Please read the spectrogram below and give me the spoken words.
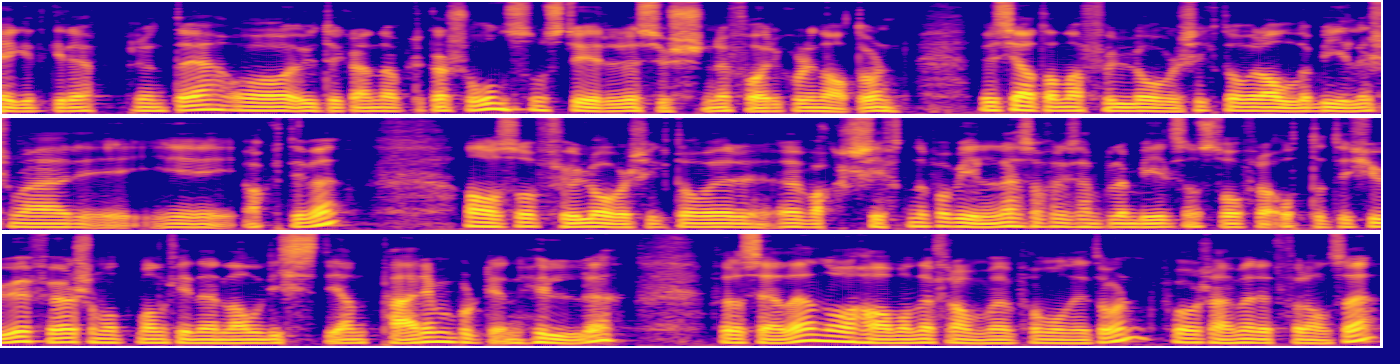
eget grep rundt det og utvikla en applikasjon som styrer ressursene for koordinatoren. Dvs. Si at han har full oversikt over alle biler som er aktive. Han har også full oversikt over uh, vaktskiftene på bilene. Så f.eks. en bil som står fra 8 til 20. Før så måtte man finne en eller annen liste i en perm borti en hylle for å se det. Nå har man det framme på monitoren på skjermen rett foran seg.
